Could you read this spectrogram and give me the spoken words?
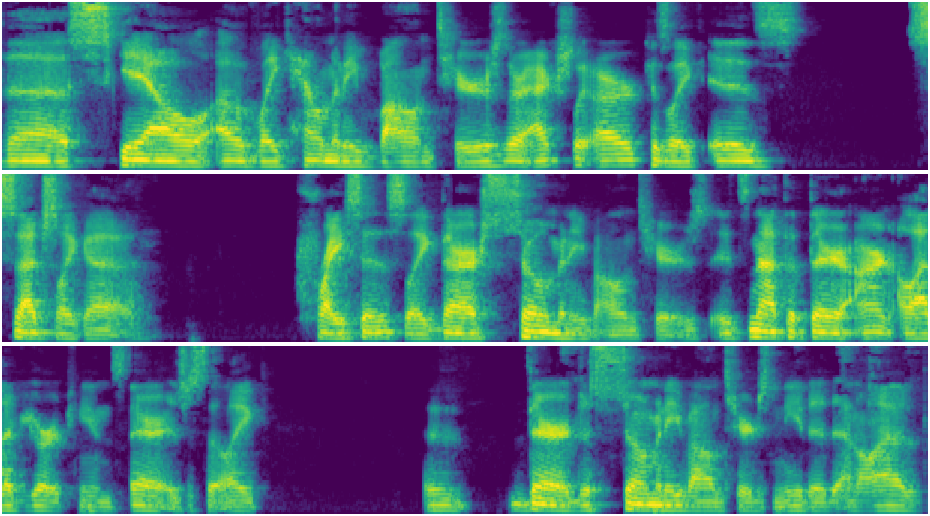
the scale of like how many volunteers there actually are because like it is such like a crisis. Like there are so many volunteers. It's not that there aren't a lot of europeans there. It's just that like there are just so many volunteers needed and a lot of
